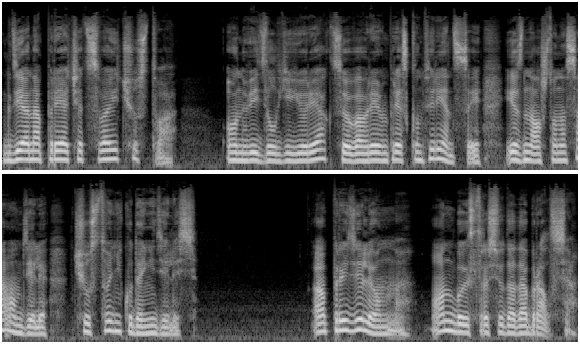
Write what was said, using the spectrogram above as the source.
где она прячет свои чувства. Он видел ее реакцию во время пресс-конференции и знал, что на самом деле чувства никуда не делись. Определенно, он быстро сюда добрался.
